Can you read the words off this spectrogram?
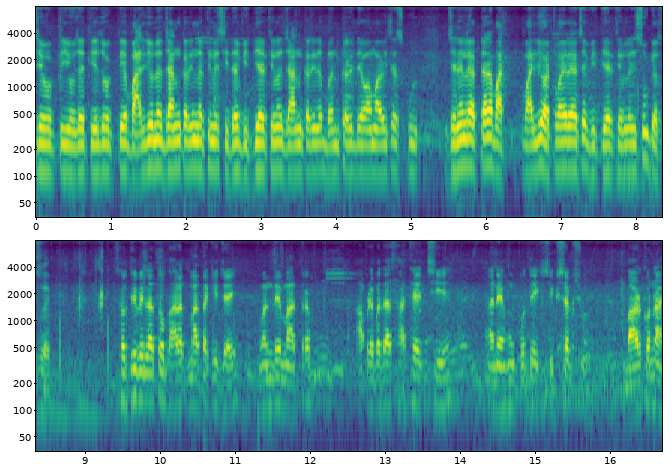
જે વખતે યોજાય તે જ વખતે વાલીઓને જાણ કરી નથી ને સીધા વિદ્યાર્થીઓને જાણ કરીને બંધ કરી દેવામાં આવી છે સ્કૂલ, જેને લઈ અત્યારે વાલીઓ અટવાઈ રહ્યા છે. વિદ્યાર્થીઓને લઈને શું કહેશો સાહેબ? સૌથી પહેલાં તો ભારત માતા કી જય. વંદે માત્ર આપણે બધા સાથે જ છીએ અને હું પોતે એક શિક્ષક છું. બાળકોના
